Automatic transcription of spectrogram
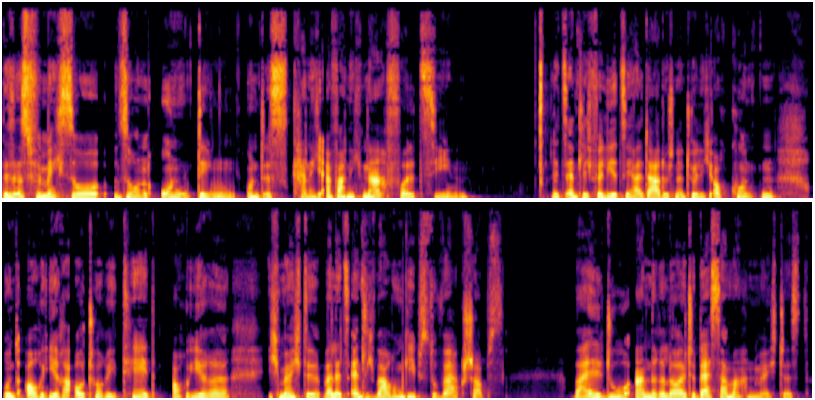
Das ist für mich so so ein Unding und es kann ich einfach nicht nachvollziehen. Letztendlich verliert sie halt dadurch natürlich auch Kunden und auch ihre Autorität, auch ihre, ich möchte, weil letztendlich, warum gibst du Workshops? Weil du andere Leute besser machen möchtest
